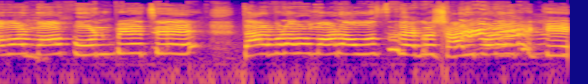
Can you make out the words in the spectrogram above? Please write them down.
আমার মা ফোন পেয়েছে তারপর আমার মার অবস্থা দেখো শাড়ি পরে এটা কে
